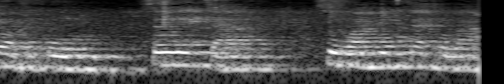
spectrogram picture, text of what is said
สรสกุลเซเลจันสุวรรณวงจันทร์ลา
